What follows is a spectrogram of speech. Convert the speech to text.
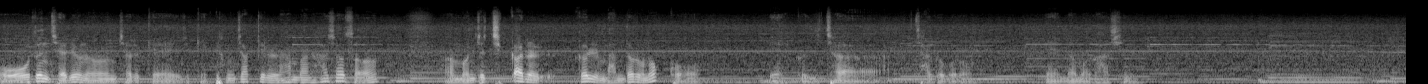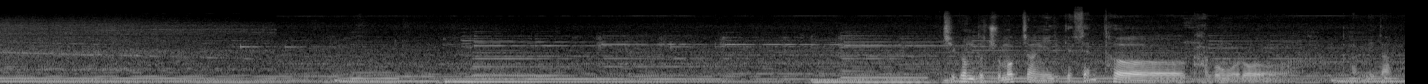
모든 재료는 저렇게 이렇게 평잡기를 한번 하셔서 아, 먼저 직가를 그걸 만들어 놓고 예, 그 2차 작업으로 예, 넘어가시는 지금도 주먹장이 이렇게 센터 가공으로 갑니다.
